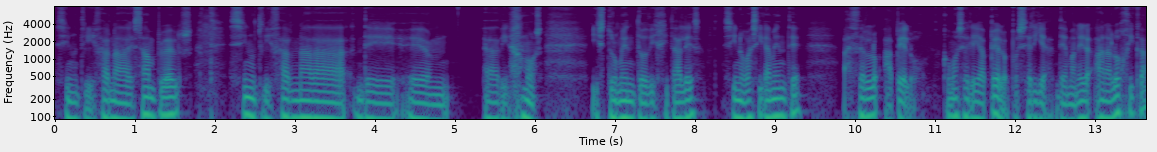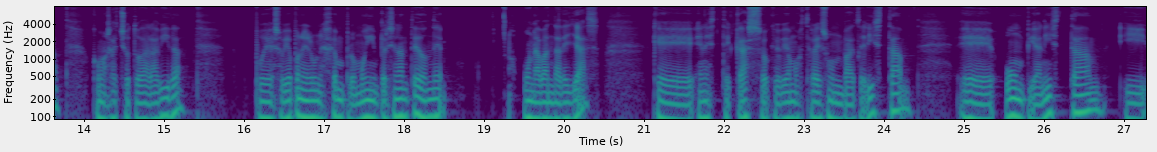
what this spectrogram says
sin utilizar nada de samplers, sin utilizar nada de, digamos, instrumentos digitales, sino básicamente hacerlo a pelo. ¿Cómo sería a pelo? Pues sería de manera analógica, como se ha hecho toda la vida. Pues os voy a poner un ejemplo muy impresionante donde una banda de jazz que en este caso que voy a mostrar es un baterista, eh, un pianista y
